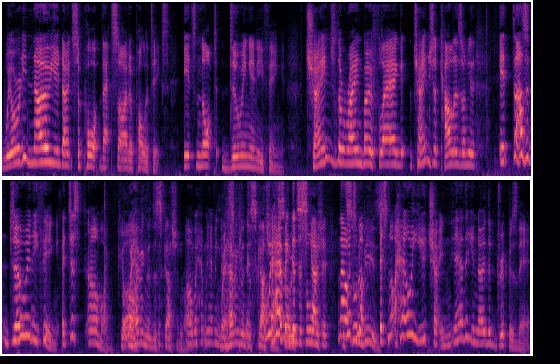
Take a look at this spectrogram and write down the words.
We already know you don't support that side of politics. It's not doing anything. Change the rainbow flag change the colors on your it doesn't do anything it just oh my god But we're having the discussion, right? Oh, we're, ha- we're having the We're dis- having the discussion. We're having so the it's sort of- discussion. no, it it's sort not. Of is. It's not. How are you changing? Now that you know the drip is there,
